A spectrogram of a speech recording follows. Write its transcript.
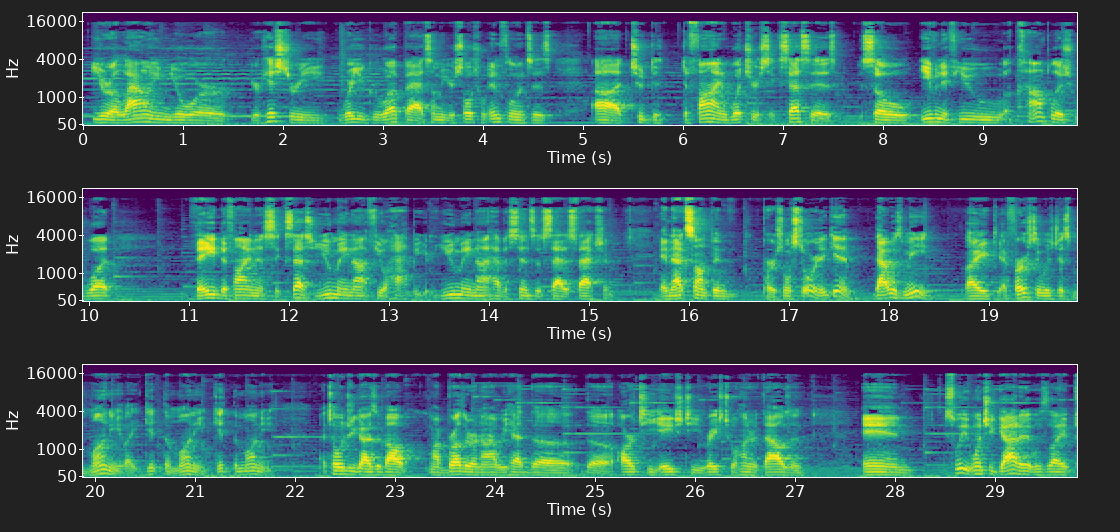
you're allowing your your history, where you grew up at, some of your social influences, uh, to de- define what your success is. So even if you accomplish what they define as success, you may not feel happier. You may not have a sense of satisfaction. And that's something personal story. Again, that was me. Like at first it was just money, like get the money, get the money. I told you guys about my brother and I, we had the the RTHT race to 100,000 and sweet, once you got it, it was like,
